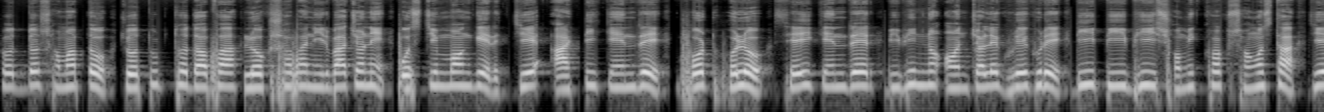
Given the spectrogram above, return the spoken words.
সদ্য সমাপ্ত চতুর্থ দফা লোকসভা নির্বাচনে পশ্চিমবঙ্গের যে আটটি কেন্দ্রে ভোট হলো, সেই কেন্দ্রের বিভিন্ন অঞ্চলে ঘুরে ঘুরে ডিপিভি সমীক্ষক সংস্থা যে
